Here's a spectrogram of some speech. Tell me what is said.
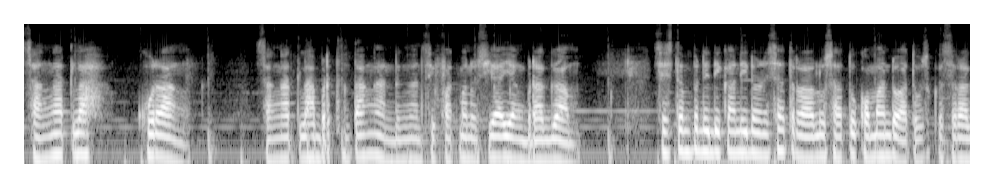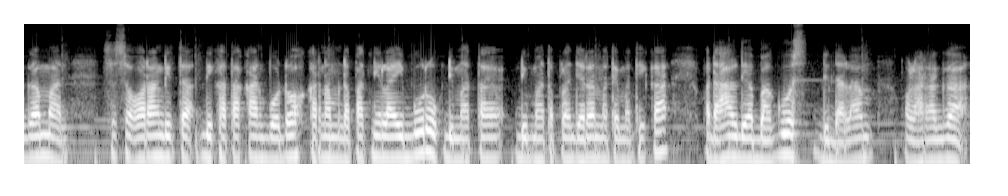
sangatlah kurang, sangatlah bertentangan dengan sifat manusia yang beragam. Sistem pendidikan di Indonesia terlalu satu komando atau keseragaman seseorang dikatakan bodoh karena mendapat nilai buruk di mata di mata pelajaran matematika padahal dia bagus di dalam olahraga.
